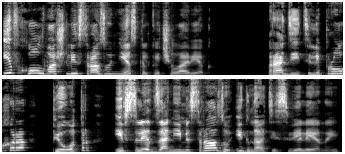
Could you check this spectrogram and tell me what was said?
и в холл вошли сразу несколько человек. Родители Прохора, Петр и вслед за ними сразу Игнатий с Веленой.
